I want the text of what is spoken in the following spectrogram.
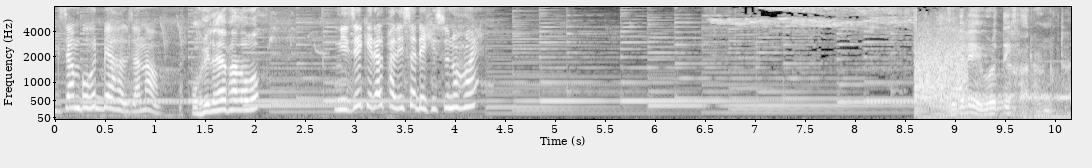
এক্সাম বহুত বেয়া হ'ল জান? পঢ়িলেহে ভাল হ'ব। নিজে কেইডাল ফালিছে দেখিছোঁ নহয়। আজিকালি এইবোৰ অতি সাধাৰণ কথা।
